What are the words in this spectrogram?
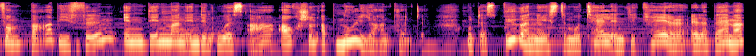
vom Barbie-Film, in den man in den USA auch schon ab null Jahren könnte. Und das übernächste Motel in Decatur, Alabama,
